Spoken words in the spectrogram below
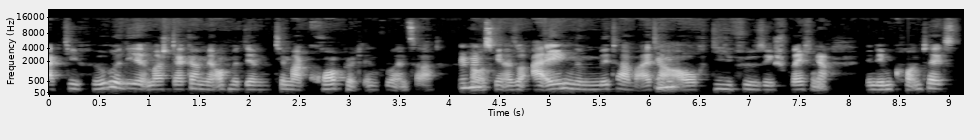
aktiv höre, die immer stärker mehr auch mit dem Thema Corporate Influencer mhm. ausgehen, also eigene Mitarbeiter mhm. auch, die für sich sprechen. Ja in dem Kontext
